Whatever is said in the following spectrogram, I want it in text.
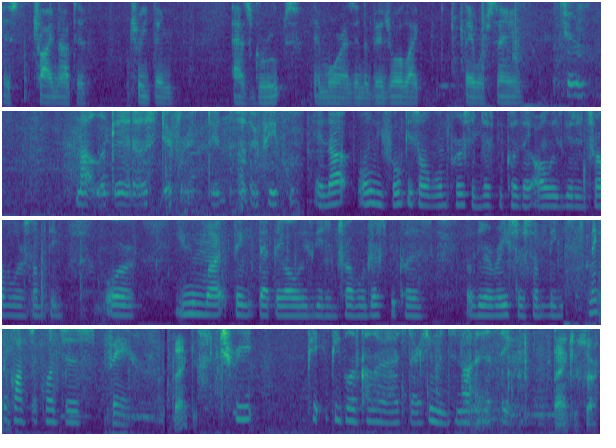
is try not to treat them as groups and more as individual, like they were saying. To not looking at us different than other people. And not only focus on one person just because they always get in trouble or something. Or you might think that they always get in trouble just because of their race or something. Make the consequences fair. Thank you. Treat pe- people of color as they're humans, not as a thing. Thank you, sir.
